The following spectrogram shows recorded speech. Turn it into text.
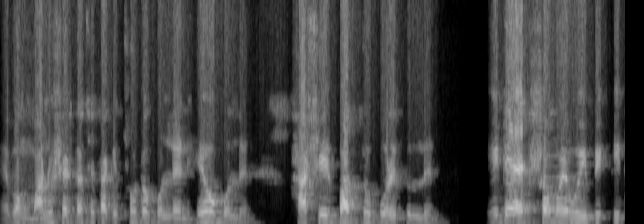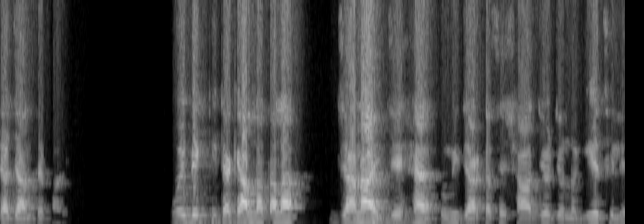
এবং মানুষের কাছে তাকে ছোট করলেন হেও করলেন, হাসির পাত্র করে তুললেন, এটা এক সময় ওই ব্যক্তিটা জানতে পারে। ওই ব্যক্তিটাকে আল্লাহ তালা জানায় যে হ্যাঁ তুমি যার কাছে সাহায্যের জন্য গিয়েছিলে,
